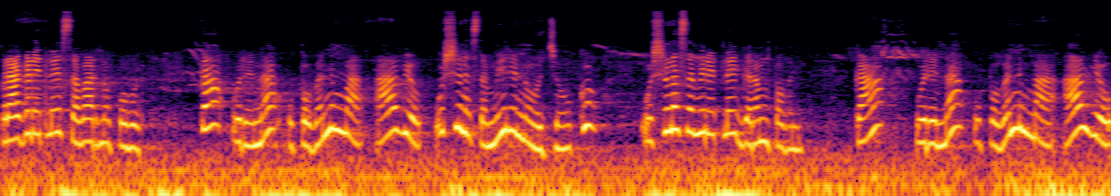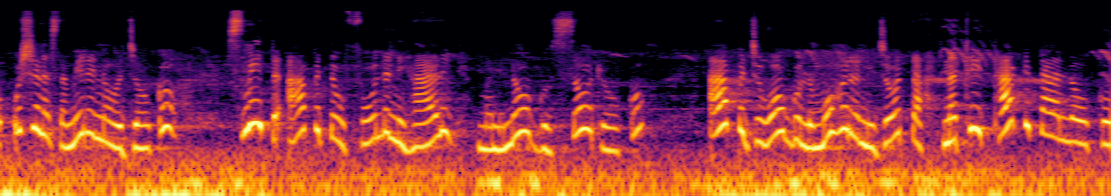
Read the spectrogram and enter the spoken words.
પ્રાગડ એટલે સવારનો પહોર. કા ઉરના ઉપવનમાં આવ્યો ઉષ્ણ સમીરનો ઝોકો. ઉષ્ણ સમીર એટલે ગરમ પવન કા ઉરના ઉપવનમાં આવ્યો ઉષ્ણ સમીરનો જોકો સ્મિત આપતું ફૂલ નિહાળી મનનો ગુસ્સો રોકો આપ જુઓ ગુલમોહરને જોતા નથી થાકતા લોકો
